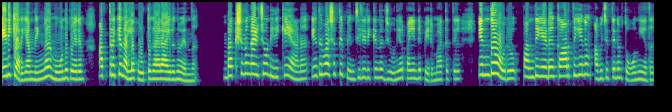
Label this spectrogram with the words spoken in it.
എനിക്കറിയാം നിങ്ങൾ മൂന്ന് പേരും അത്രയ്ക്ക് നല്ല കൂട്ടുകാരായിരുന്നു എന്ന്. ഭക്ഷണം കഴിച്ചുകൊണ്ടിരിക്കെയാണ് എതിർവശത്തെ ബെഞ്ചിലിരിക്കുന്ന ജൂനിയർ പയ്യന്റെ പെരുമാറ്റത്തിൽ എന്തോ ഒരു പന്തികേട് കാർത്തികനും അഭിജിത്തിനും തോന്നിയത്.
